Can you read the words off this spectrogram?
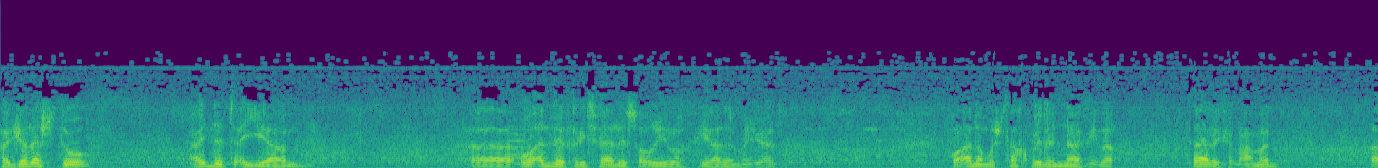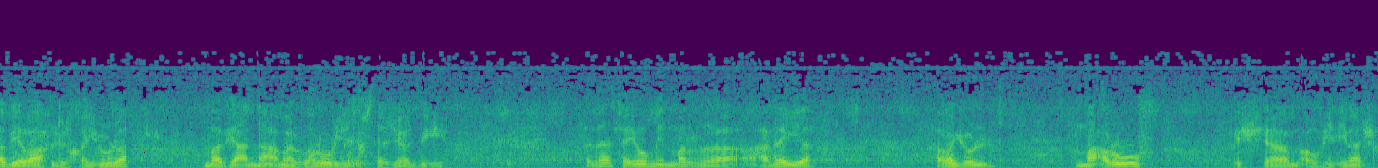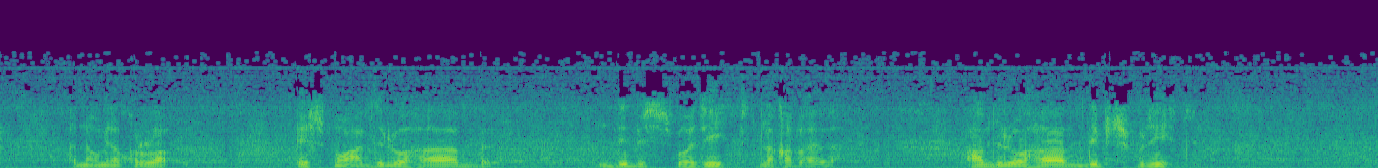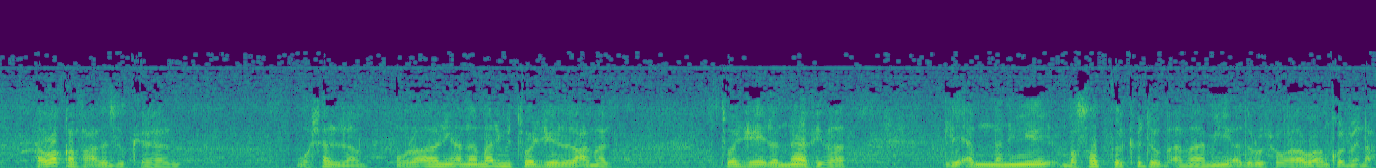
فجلست عدة أيام آه، أؤلف رسالة صغيرة في هذا المجال. وأنا مستقبل النافذة تارك العمل أبي راح للقيلولة ما في عنا عمل ضروري للاستعجال به. ذات يوم مر علي رجل معروف في الشام أو في دمشق أنه من القراء اسمه عبد الوهاب دبس وزيت لقب هذا. عبد الوهاب دبس وزيت فوقف على الدكان وسلم ورآني أنا ماني متوجه للعمل. متوجه إلى النافذة لأنني بسطت الكتب أمامي أدرسها وأنقل منها.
